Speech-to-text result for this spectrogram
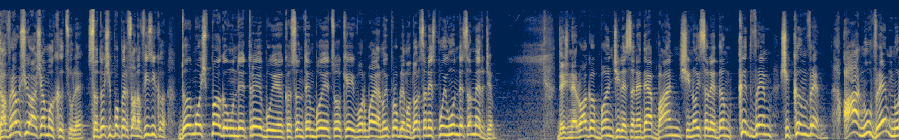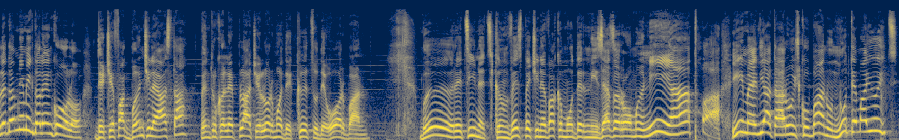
dar vreau și eu așa, mă, câțule Să dă și pe persoană fizică? Dă mă șpagă unde trebuie Că suntem băieți, ok, vorba aia Nu-i problemă, doar să ne spui unde să mergem. Deci ne roagă băncile să ne dea bani și noi să le dăm cât vrem și când vrem. A, nu vrem, nu le dăm nimic de le încolo. De ce fac băncile asta? Pentru că le place lor, mă, de Câțu, de Orban Bă, rețineți, când vezi pe cineva că modernizează România pa, Imediat arunci cu banul, nu te mai uiți.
